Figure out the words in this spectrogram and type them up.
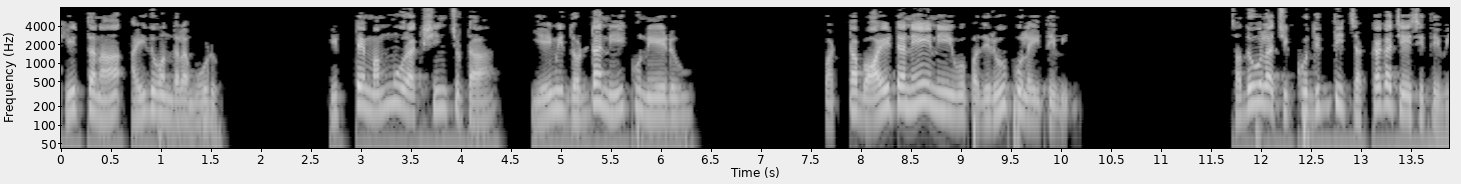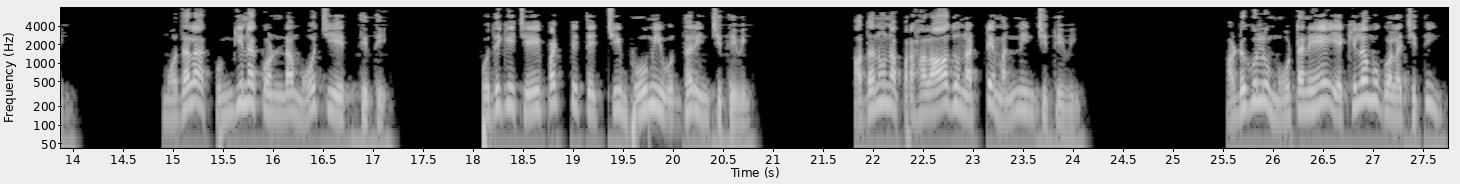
కీర్తన ఐదు వందల మూడు. ఇట్టె మమ్ము రక్షించుట ఏమి దొడ్డ నీకు నేడు? పట్టబాయిటనే నీవు పదిరూపులైతివి. చదువుల చిక్కుదిద్ది చక్కగా చేసితివి. మొదల కుంగిన కొండ మోచి ఎత్తితి. పొదిగి చేపట్టి తెచ్చి భూమి ఉద్ధరించితివి. అదనున ప్రహ్లాదు నట్టె మన్నించితివి. అడుగులు మూటనే ఎకిలము గొలచితి.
